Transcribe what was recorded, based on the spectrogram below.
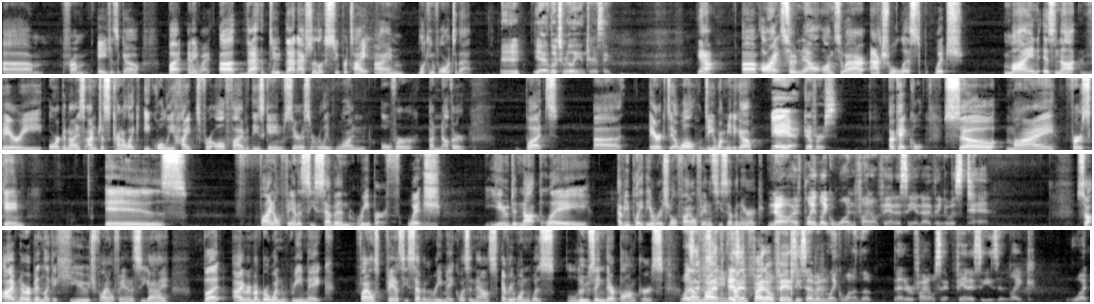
um, from ages ago. But anyway, uh, that dude, that actually looks super tight. I'm looking forward to that. Mm-hmm. Yeah, it looks really interesting. Yeah. Um, all right, so now on to our actual list, which mine is not very organized. I'm just kind of like equally hyped for all five of these games. There isn't really one over another. But, uh, Eric, do, well, do you want me to go? Yeah, yeah, go first. Okay, cool. So, my first game is Final Fantasy VII Rebirth, which mm. you did not play. Have you played the original Final Fantasy VII, Eric? No, I've played like one Final Fantasy, and I think it was 10. So I've never been like a huge Final Fantasy guy, but I remember when Remake, Final Fantasy VII Remake was announced, everyone was losing their bonkers. Wasn't fi- isn't I, Final Fantasy VII like one of the better Final Fantasies and like what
